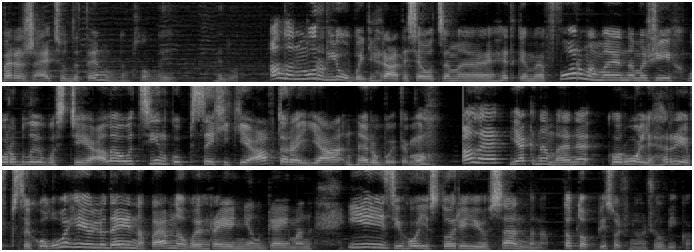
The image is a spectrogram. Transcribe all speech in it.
береже цю дитину, одним словом, гідот. Алан Мур любить гратися оцими гидкими формами на межі хворобливості, але оцінку психіки автора я не робитиму. Але, як на мене, король гри в психологію людей напевно виграє Ніл Гейман і з його історією Сендмена, тобто пісочного чоловіка.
